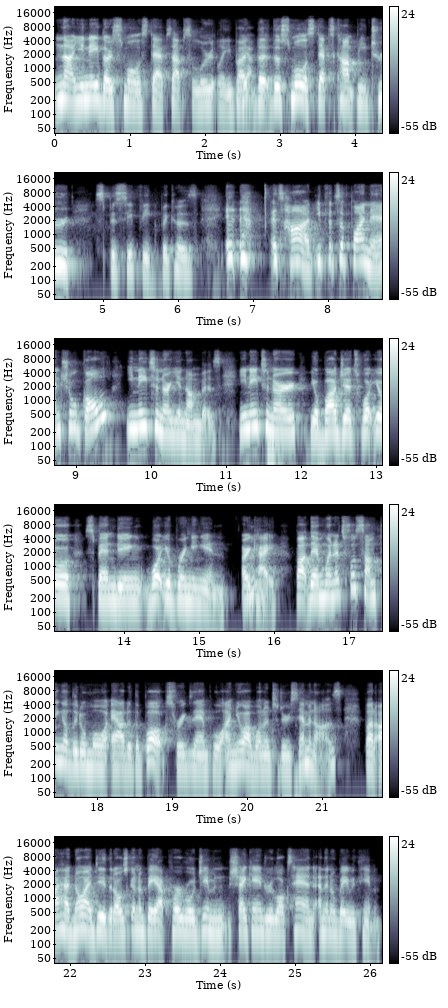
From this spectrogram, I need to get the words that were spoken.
no, you need those smaller steps, absolutely. But yeah. the, the smaller steps can't be too specific because it it's hard. If it's a financial goal, you need to know your numbers. You need to know your budgets, what you're spending, what you're bringing in. Okay. Mm. But then when it's for something a little more out of the box, for example, I knew I wanted to do seminars, but I had no idea that I was going to be at Pro Raw Gym and shake Andrew Locke's hand and then it'll be with him.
